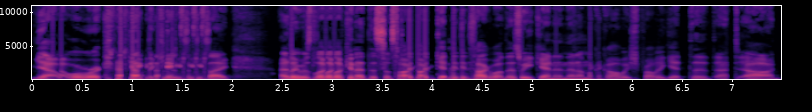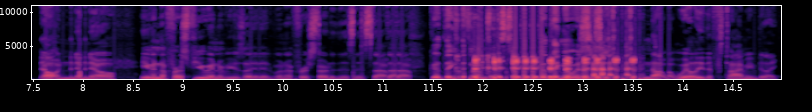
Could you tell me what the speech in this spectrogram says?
yeah, we're working on the Kings. Like, I was look, looking at this, so talk, getting ready to talk about this weekend, and then I'm like, oh, we should probably get the. Uh, oh no, no, even the first few interviews I did when I first started this, this that, that good thing, good thing it was not, not Willie the first time. He'd be like,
